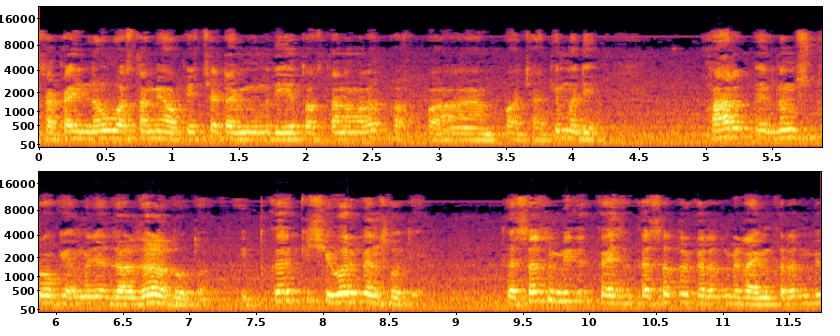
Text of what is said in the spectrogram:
सकाळी नऊ वाजता मी ऑफिसच्या टायमिंगमध्ये येत असताना मला प- छातीमध्ये फार एकदम स्ट्रोक म्हणजे जळजळत होतं. इतकं की शिवर पेन्स होते. तसंच मी काही कसं तर करत मी ड्रायव्हिंग करत मी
